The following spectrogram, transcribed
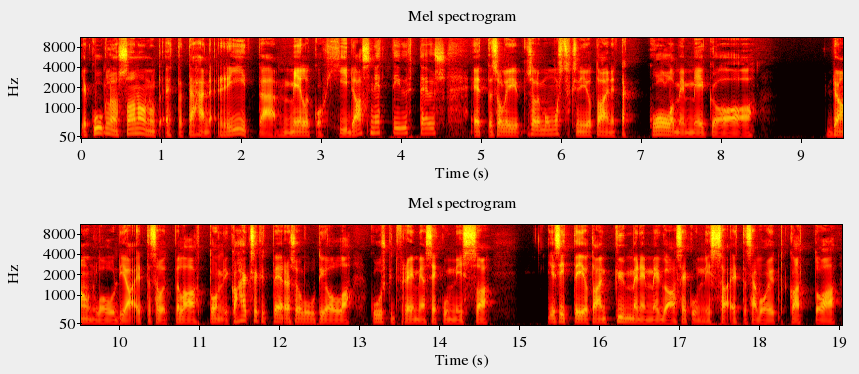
Ja Google on sanonut, että tähän riittää melko hidas nettiyhteys, että se oli, se oli mun muistaakseni jotain, että kolme megaa downloadia, että sä voit pelaa tonni 80p resoluutiolla, 60 freimiä sekunnissa, ja sitten jotain 10 megaa sekunnissa, että sä voit katsoa,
